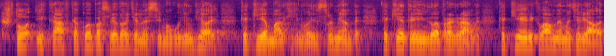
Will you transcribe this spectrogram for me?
что и как, в какой последовательности мы будем делать, какие маркетинговые инструменты, какие тренинговые программы, какие рекламные материалы,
